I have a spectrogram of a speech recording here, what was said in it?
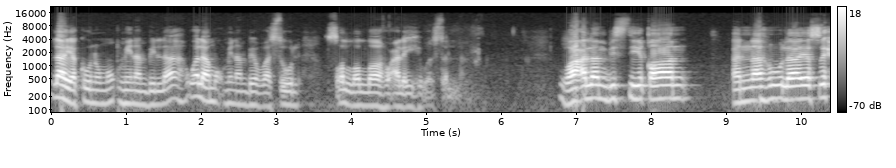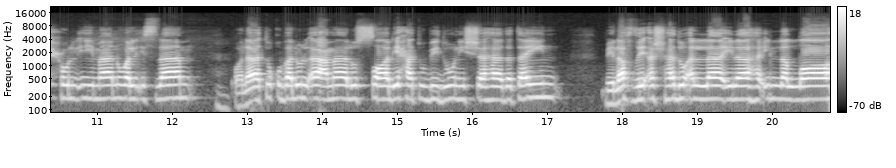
لا يكون مؤمنا بالله ولا مؤمنا بالرسول صلى الله عليه وسلم. واعلم باستيقان أنه لا يصح الإيمان والإسلام ولا تقبل الأعمال الصالحة بدون الشهادتين. بلفظ أشهد أن لا إله إلا الله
